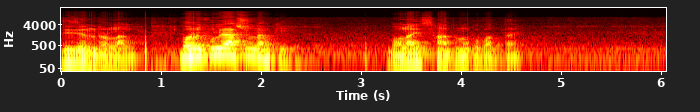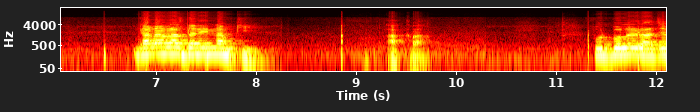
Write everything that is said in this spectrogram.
দ্বিজেন্দ্র লাল বনফুলের আসল নাম কি? বলাই সাঁত মুখোপাধ্যায়। গানার রাজধানীর নাম কি? আকরা। ফুটবলের রাজা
